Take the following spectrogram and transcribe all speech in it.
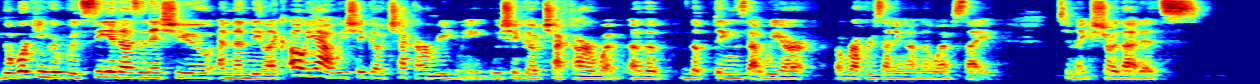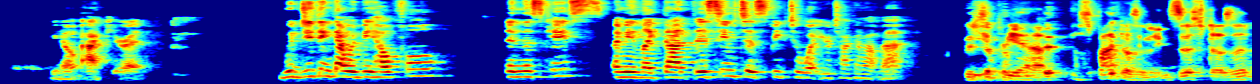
the working group would see it as an issue and then be like, oh yeah, we should go check our README. We should go check our web, uh, the, the things that we are representing on the website to make sure that it's, you know, accurate. Would you think that would be helpful in this case? I mean, like that, it seems to speak to what you're talking about, Matt. Is the Yeah, the spot doesn't exist, does it?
